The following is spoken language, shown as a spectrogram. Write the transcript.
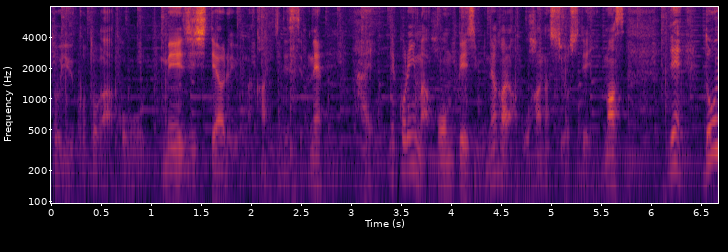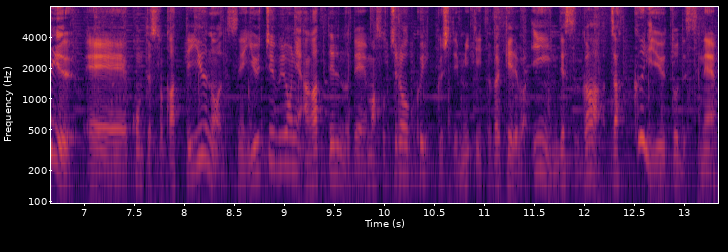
ということがこう明示してあるような感じですよね。はい。でこれ今ホームページ見ながらお話をしています。でどういう、えー、コンテストかっていうのはですね YouTube 上に上がっているので、まあ、そちらをクリックして見ていただければいいんですがざっくり言うとですね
